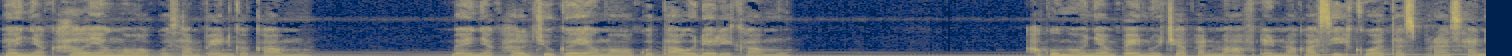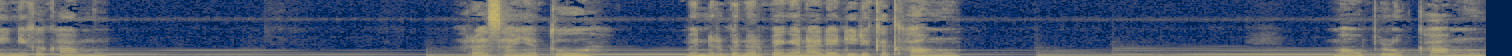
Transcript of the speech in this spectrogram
Banyak hal yang mau aku sampaikan ke kamu. Banyak hal juga yang mau aku tahu dari kamu. Aku mau nyampein ucapan maaf dan makasihku atas perasaan ini ke kamu. Rasanya tuh bener-bener pengen ada di dekat kamu. Mau peluk kamu.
